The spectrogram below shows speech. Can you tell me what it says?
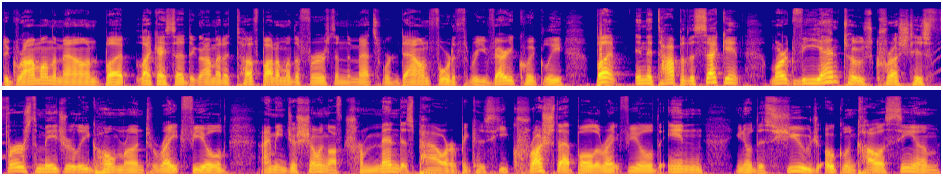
DeGrom on the mound, but like I said, DeGrom had a tough bottom of the first, and the Mets were down 4 to 3 very quickly. But in the top of the second, Mark Vientos crushed his first major league home run to right field. I mean, just showing off tremendous power because he crushed that ball to right field in, you know, this huge Oakland Coliseum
